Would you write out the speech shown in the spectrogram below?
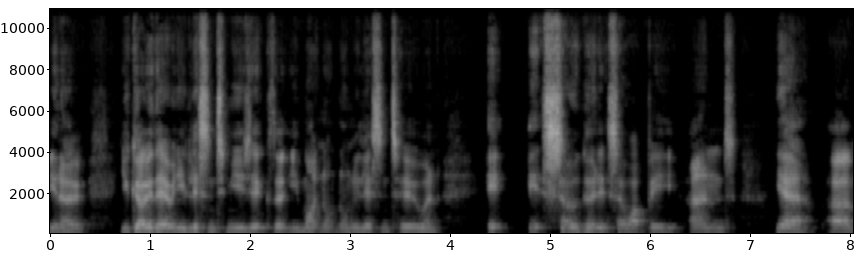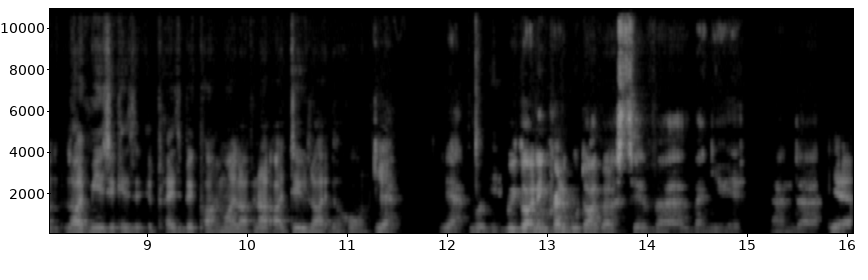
You know, you go there and you listen to music that you might not normally listen to, and it it's so good, it's so upbeat, and yeah, um, live music is it plays a big part in my life, and I, I do like the horn. Yeah, yeah, we've got an incredible diversity of uh, venue here, and uh, yeah,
